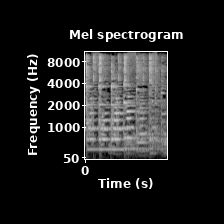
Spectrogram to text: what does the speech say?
Música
